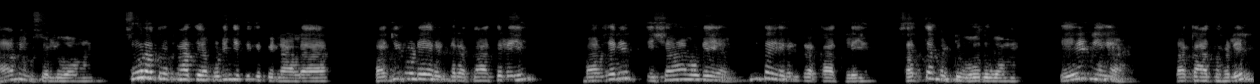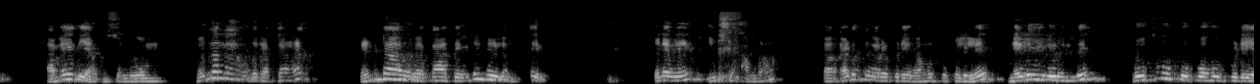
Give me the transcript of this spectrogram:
ஆமீன் சொல்லுவோம். சூரத்தில் சாத்தியா முடிஞ்சதுக்கு பின்னால ஃபஜ்ருடைய ரெண்டு ரக்காத்திலையும் மகரின் இஷாவுடைய முந்தைய ரெண்டு ரக்காத்திலையும் சத்தமிட்டு ஓதுவோம். ஏனைய ரக்காத்துகளில் அமைதியாக சொல்லுவோம். முதலாவது ரக்காத் இரண்டாவது ரக்காத்தை விட நீளம் இருக்கும் எனவே இன்ஷா அடுத்து வரக்கூடிய வகுப்புகளிலே நிலையிலிருந்து ருக்குவுக்கு போகக்கூடிய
